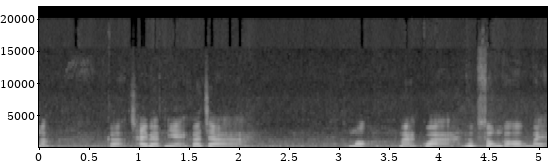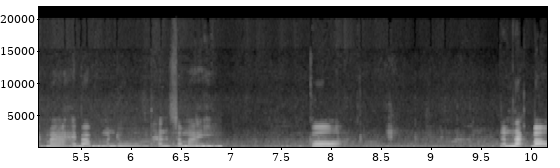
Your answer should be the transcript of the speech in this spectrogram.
เนาะก็ใช้แบบนี้ก็จะเหมาะมากกว่ารูปทรงก็ออกแบบมาให้แบบมันดูทันสมัย ก็น้ำหนักเบา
